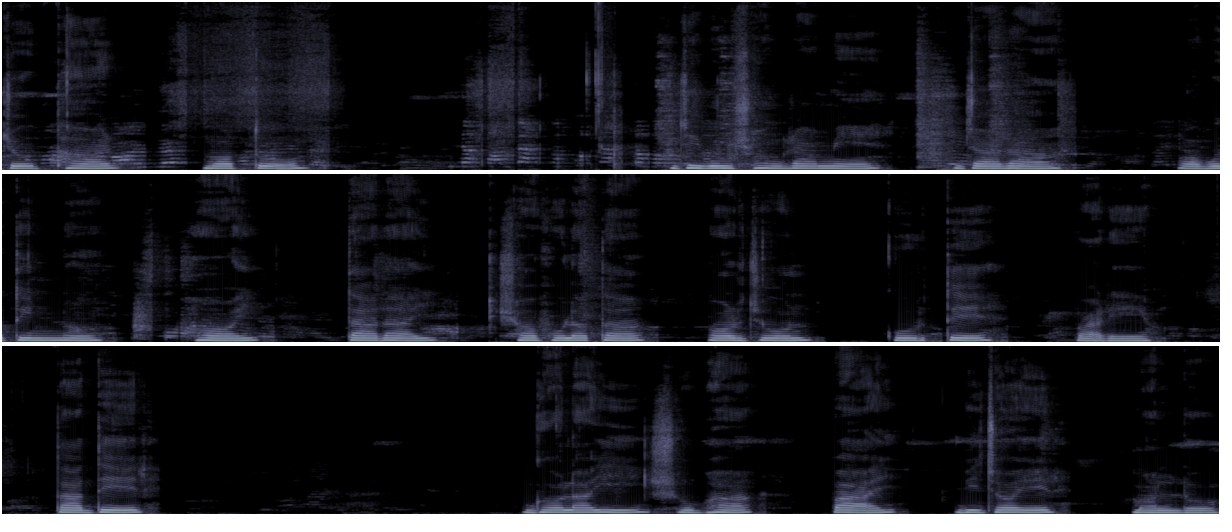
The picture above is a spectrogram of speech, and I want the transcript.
যোদ্ধার মতো জীবন সংগ্রামে যারা অবতীর্ণ হয়, তারাই সফলতা অর্জন করতে পারে। তাদের গলাই শোভা পায় বিজয়ের মাল্য।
